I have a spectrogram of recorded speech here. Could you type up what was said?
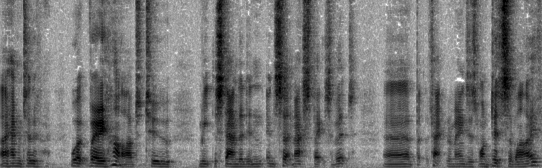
I having to work very hard to meet the standard in, in certain aspects of it. Uh, but the fact remains is one did survive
